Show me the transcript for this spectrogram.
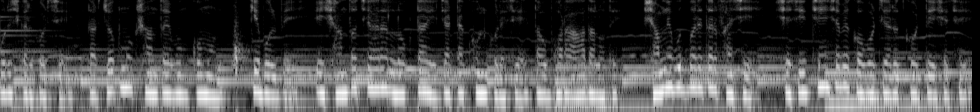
পরিষ্কার করছে। তার চোখ মুখ শান্ত এবং কোমল। কে বলবে, এই শান্ত চেহারার লোকটা এই চারটা খুন করেছে, তাও ভরা আদালতে। সামনে বুধবারে তার ফাঁসি। শেষ ইচ্ছে হিসেবে কবর জিয়ারত করতে এসেছে।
